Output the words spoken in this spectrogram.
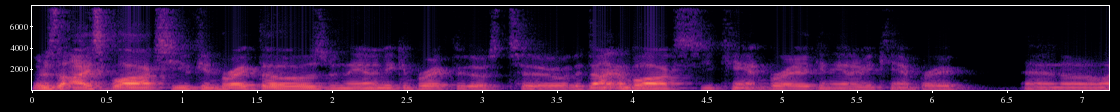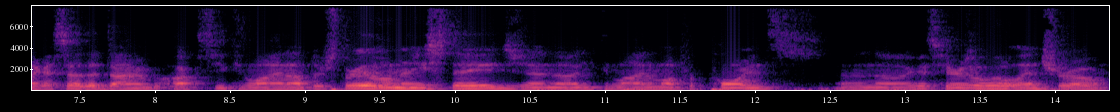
There's the ice blocks, you can break those, and the enemy can break through those too. The diamond blocks, you can't break, and the enemy can't break. And uh, like I said, the diamond blocks, you can line up. There's three of them in each stage, and uh, you can line them up for points. And uh, I guess here's a little intro.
